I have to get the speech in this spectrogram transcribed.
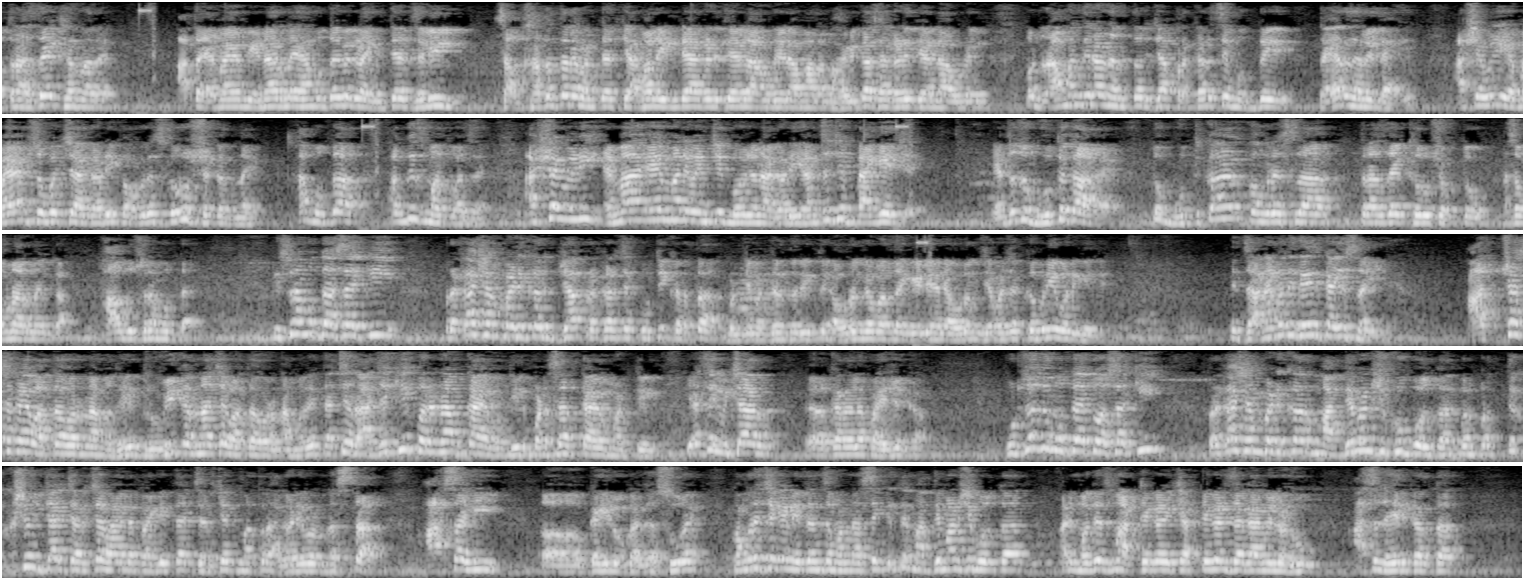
त्रासदायक ठरणार आहे. आता एम आय एम येणार नाही हा मुद्दा वेगळा इम्तियाज जलील सा- सातत्याने म्हणतात की आम्हाला इंडिया आघाडीत यायला आवडेल आम्हाला महाविकास आघाडीत यायला आवडेल. पण राम मंदिरानंतर ज्या प्रकारचे मुद्दे तयार झालेले आहेत अशा वेळी एम आय एम सोबतची आघाडी काँग्रेस करूच शकत नाही. हा मुद्दा अगदीच महत्त्वाचा आहे. अशा वेळी एम आय एम आणि वंचित बहुजन आघाडी यांचं जे बॅगेज आहे यांचा जो भूतकाळ आहे तो भूतकाळ काँग्रेसला त्रासदायक ठरू शकतो असं होणार नाही का? हा दुसरा मुद्दा आहे. तिसरा मुद्दा असा आहे की प्रकाश आंबेडकर ज्या प्रकारच्या कृती करतात म्हणजे मध्यंतरी ते औरंगाबादला गेले आणि औरंगजेबाच्या कबरीवर गेले हे जाण्यामध्ये गैर काहीच नाहीये. आजच्या सगळ्या वातावरणामध्ये ध्रुवीकरणाच्या वातावरणामध्ये त्याचे राजकीय परिणाम काय होतील पडसाद काय उमटतील याचे विचार करायला पाहिजे का? पुढचा जो मुद्दा आहे तो असा की प्रकाश आंबेडकर माध्यमांशी खूप बोलतात पण प्रत्यक्ष ज्या चर्चा व्हायला पाहिजे त्या चर्चेत मात्र आघाडीवर नसतात. असाही काही लोकांचा सूर आहे. काँग्रेसच्या काही नेत्यांचं म्हणणं असं की ते माध्यमांशी बोलतात आणि मध्येच मग अठ्ठेचाळीसची अठ्ठेचाळीस जागा आम्ही लढू असं जाहीर करतात.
